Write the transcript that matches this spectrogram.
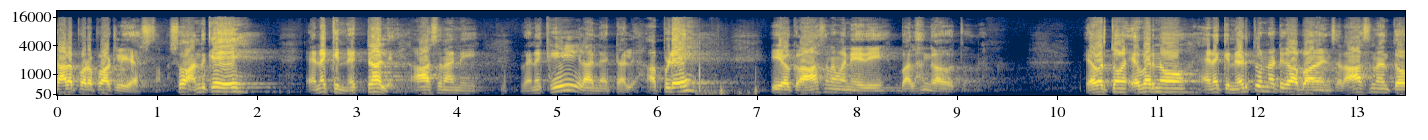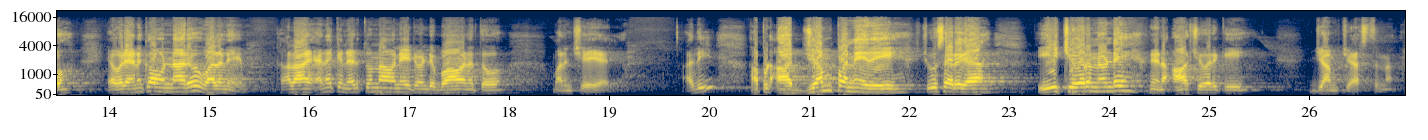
చాలా పొరపాట్లు చేస్తాం. సో అందుకే వెనక్కి నెట్టాలి. ఆసనాన్ని వెనక్కి ఇలా నెట్టాలి. అప్పుడే ఈ యొక్క ఆసనం అనేది బలంగా అవుతుంది. ఎవరితో ఎవరినో వెనక్కి నెడుతున్నట్టుగా భావించాలి. ఆసనంతో ఎవరు వెనక ఉన్నారు వాళ్ళని. అలా వెనక్కి నెడుతున్నాం అనేటువంటి భావనతో మనం చేయాలి. అది అప్పుడు ఆ జంప్ అనేది చూసారుగా ఈ చివరి నుండి నేను ఆ చివరికి జంప్ చేస్తున్నాను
